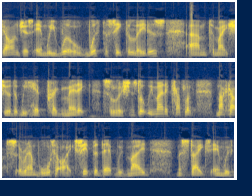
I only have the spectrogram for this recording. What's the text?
challenges, and we will with the sector leaders um, to make sure that we have pragmatic solutions. Look, we made a couple of muck-ups around water. I accepted that. We've made mistakes, and we've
